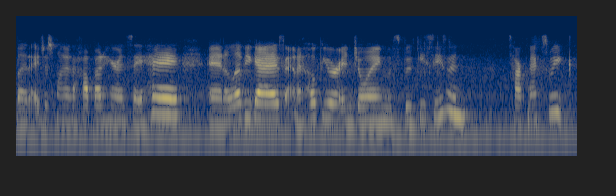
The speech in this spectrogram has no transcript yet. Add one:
But I just wanted to hop on here and say hey, and I love you guys, and I hope you are enjoying the spooky season. Talk next week.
